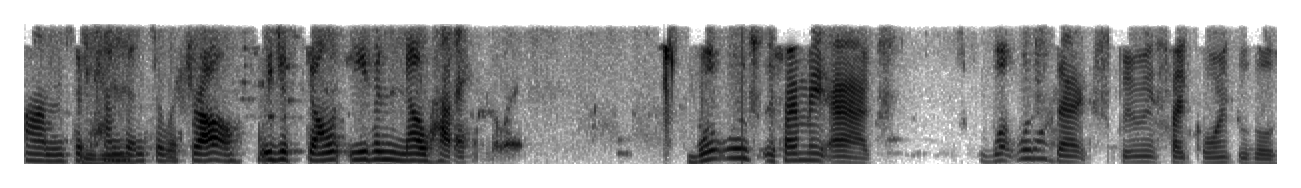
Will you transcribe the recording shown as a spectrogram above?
um, mm-hmm. dependence mm-hmm. or withdrawal. We just don't even know how to handle it. What was, if I may ask, what was that experience like going through those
